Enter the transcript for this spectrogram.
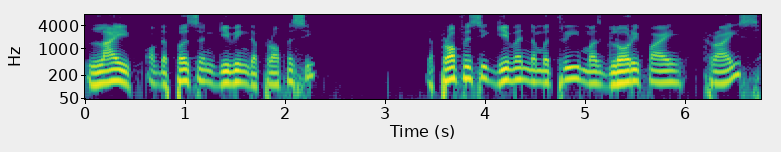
life of the person giving the prophecy. The prophecy given, number three, must glorify Christ.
